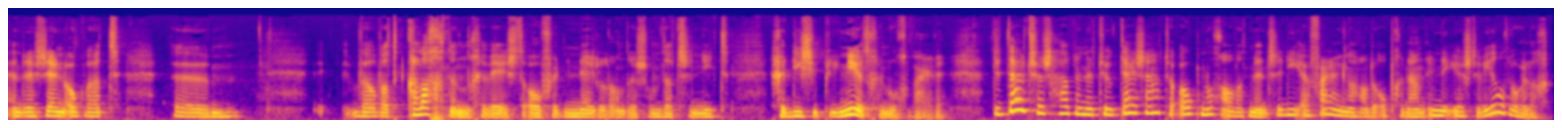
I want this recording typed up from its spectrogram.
en er zijn ook wat, um, wel wat klachten geweest over de Nederlanders, omdat ze niet gedisciplineerd genoeg waren. De Duitsers hadden natuurlijk, daar zaten ook nogal wat mensen die ervaringen hadden opgedaan in de Eerste Wereldoorlog.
